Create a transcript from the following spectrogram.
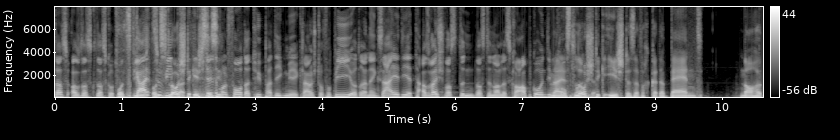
Das, also das, das geht Und das viel Geil- zu und das. Lustige ist, Stell dir mal vor, der Typ hat irgendwie Klaustrophobie oder eine Anxiety. Also weißt du, was denn, was denn alles kann abgehen in deinem Nein, Kopf, das? Lustige ist, dass einfach gerade eine Band nachher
